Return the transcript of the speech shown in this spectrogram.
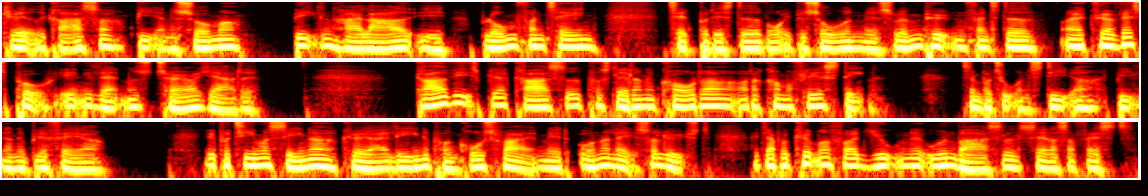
Kvædet græsser, bierne summer. Bilen har jeg lejet i Blomfontein, tæt på det sted, hvor episoden med svømmepølen fandt sted, og jeg kører vestpå ind i landets tørre hjerte. Gradvis bliver græsset på sletterne kortere, og der kommer flere sten. Temperaturen stiger, bilerne bliver færre. Et par timer senere kører jeg alene på en grusvej med et underlag så løst, at jeg er bekymret for, at hjulene uden varsel sætter sig fast.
